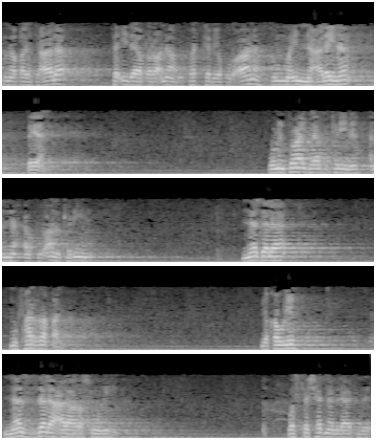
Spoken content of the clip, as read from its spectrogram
كما قال تعالى فإذا قرأناه فاتبع قرآنه ثم إن علينا بيانه. ومن فوائد الآية الكريمة أن القرآن الكريم نزل مفرقا لقوله نزل على رسوله. واستشهدنا بالآية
